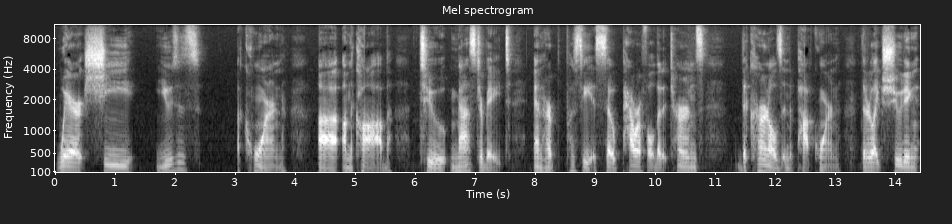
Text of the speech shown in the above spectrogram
where she uses a corn uh, on the cob to masturbate, and her pussy is so powerful that it turns the kernels into popcorn that are like shooting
